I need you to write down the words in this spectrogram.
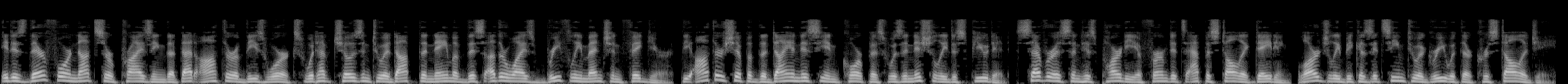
It is therefore not surprising that that author of these works would have chosen to adopt the name of this otherwise briefly mentioned figure. The authorship of the Dionysian corpus was initially disputed. Severus and his party affirmed its apostolic dating, largely because it seemed to agree with their Christology.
